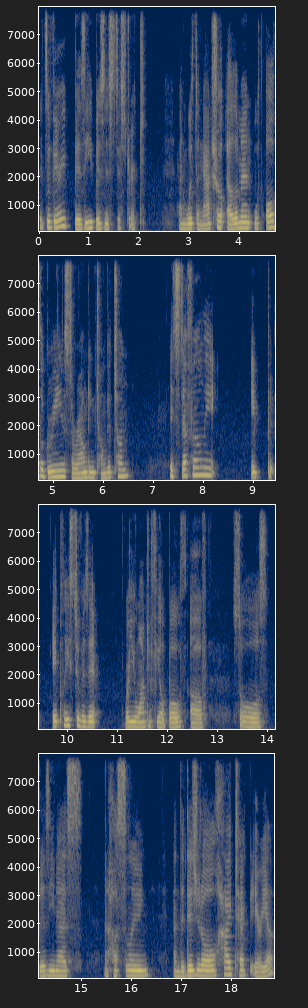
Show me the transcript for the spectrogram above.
It's a very busy business district, and with the natural element with all the greens surrounding Cheonggyecheon, it's definitely a, a place to visit where you want to feel both of Seoul's busyness and hustling and the digital high tech area,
